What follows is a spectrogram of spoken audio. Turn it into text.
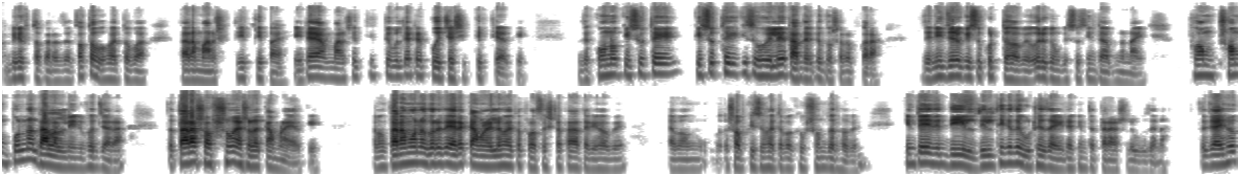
বিরক্ত করা যায়, তত হয়তো বা তারা মানসিক তৃপ্তি পায়। এটা মানসিক তৃপ্তি বলতে এটা পৈশাসিক তৃপ্তি আর কি যে কোনো কিছুতে কিছু থেকে কিছু হইলে তাদেরকে দোষারোপ করা। যে নিজেরও কিছু করতে হবে, ওইরকম কিছু চিন্তা ভাবনা নাই। সম- সম্পূর্ণ দালাল নির্ভর যারা, তো তারা সবসময় আসলে কামড়ায় আর কি এবং তারা মনে করে যে এরা কামড়াইলে হয়তো প্রসেসটা তাড়াতাড়ি হবে এবং সবকিছু হয়তো বা খুব সুন্দর হবে। কিন্তু এই যে দিল দিল থেকে যে উঠে যায়, এটা কিন্তু তারা আসলে বুঝে না। তো যাই হোক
